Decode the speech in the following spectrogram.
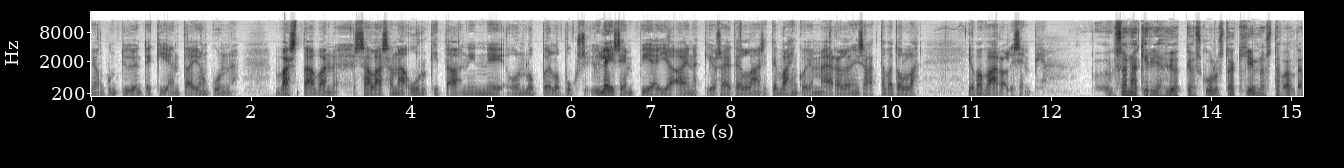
jonkun työntekijän tai jonkun vastaavan salasana urkitaan, niin ne on loppujen lopuksi yleisempiä ja ainakin jos ajatellaan sitten vahinkojen määrällä, niin saattavat olla jopa vaarallisempia. Sanakirjahyökkäys kuulostaa kiinnostavalta.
